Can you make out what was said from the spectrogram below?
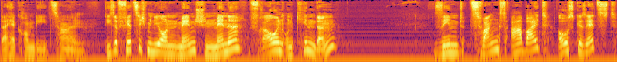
Daher kommen die Zahlen. Diese 40 Millionen Menschen, Männer, Frauen und Kindern, sind Zwangsarbeit ausgesetzt,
